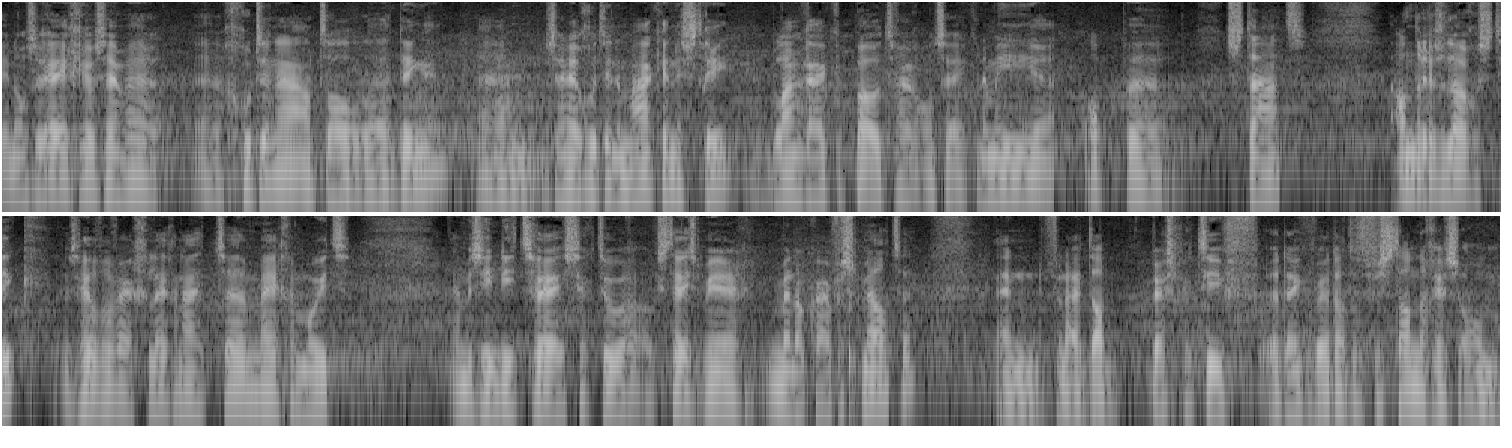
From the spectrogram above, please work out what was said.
In onze regio zijn we eh, goed in een aantal eh, dingen. Ehm, we zijn heel goed in de maakindustrie. Een belangrijke poot waar onze economie eh, op staat. Andere is logistiek. Er is heel veel werkgelegenheid mee gemoeid. En we zien die twee sectoren ook steeds meer met elkaar versmelten. En vanuit dat perspectief denken we dat het verstandig is om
